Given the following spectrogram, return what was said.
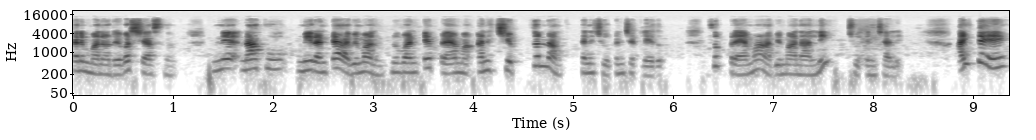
కానీ మనం రివర్స్ చేస్తున్నాం. నే- నాకు మీరంటే అభిమానం నువ్వంటే ప్రేమ అని చెప్తున్నాం కానీ చూపించట్లేదు. సో ప్రేమ అభిమానాల్ని చూపించాలి. అయితే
